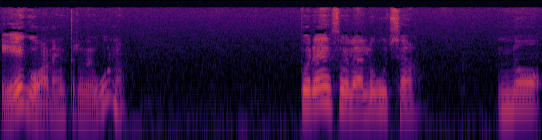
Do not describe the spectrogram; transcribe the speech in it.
ego adentro de uno. Por eso la lucha no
